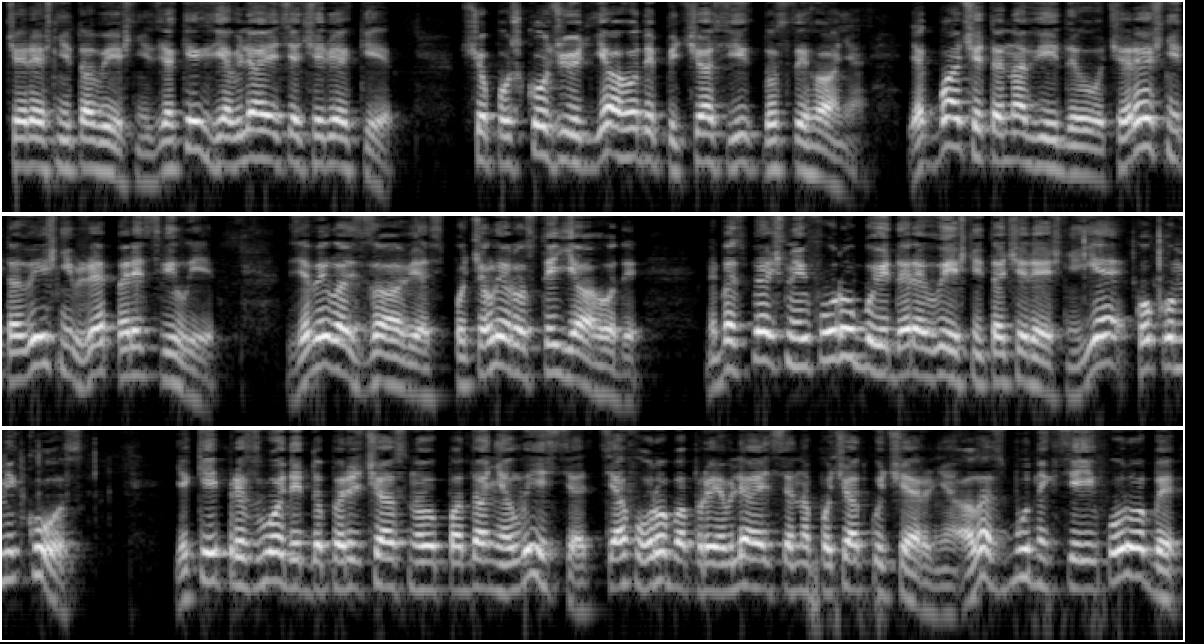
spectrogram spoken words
черешні та вишні, з яких з'являються черв'яки що пошкоджують ягоди під час їх достигання. Як бачите на відео, черешні та вишні вже перецвіли. З'явилась зав'язь, почали рости ягоди. Небезпечною хворобою дерев вишні та черешні є кокомікоз, який призводить до передчасного опадання листя. Ця хвороба проявляється на початку червня, але збудник цієї хвороби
